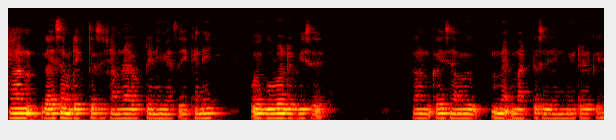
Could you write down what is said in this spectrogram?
কারণ গাইস আমি দেখতেছি, সামনে আর একটা এনিমি আছে, এখানে ওই গুলোর পিছে কারণ গাইস আমি মারতেছি এনিমিটাকে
